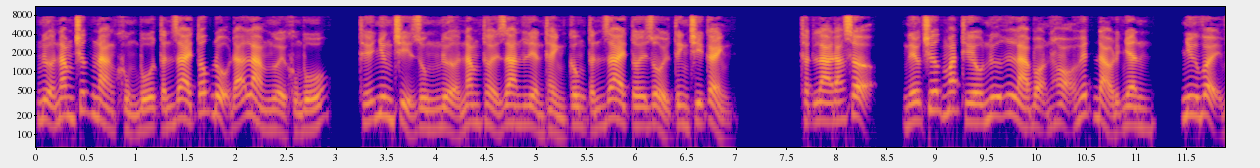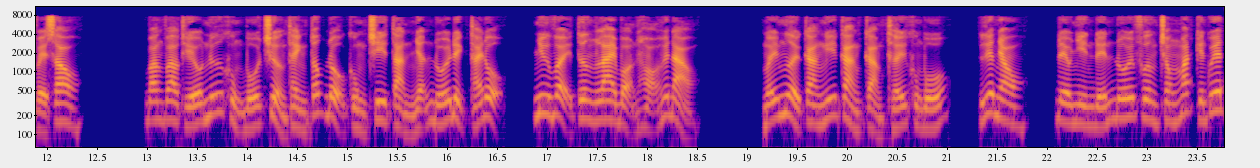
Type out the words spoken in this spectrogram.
nửa năm trước nàng khủng bố tấn giai tốc độ đã làm người khủng bố, thế nhưng chỉ dùng nửa năm thời gian liền thành công tấn giai tới rồi tinh chi cảnh. Thật là đáng sợ, nếu trước mắt thiếu nữ là bọn họ huyết đảo địch nhân, như vậy về sau. Bằng vào thiếu nữ khủng bố trưởng thành tốc độ cùng chi tàn nhẫn đối địch thái độ, như vậy tương lai bọn họ huyết đảo. Mấy người càng nghĩ càng cảm thấy khủng bố, liếc nhau, đều nhìn đến đối phương trong mắt kiên quyết,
